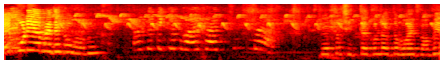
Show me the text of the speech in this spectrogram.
এই পড়ে যাবে দেখো তুই তো চিৎকার করলে তো ভয় পাবে।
